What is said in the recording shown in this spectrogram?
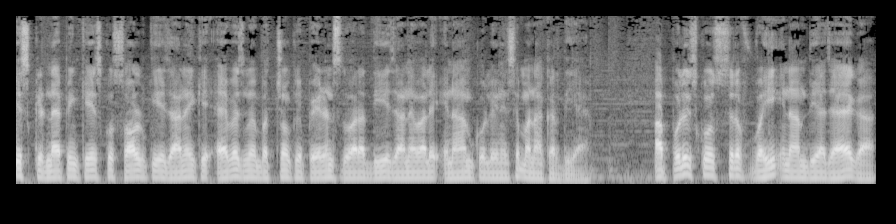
इस किडनैपिंग केस को सॉल्व किए जाने के एवज में बच्चों के पेरेंट्स द्वारा दिए जाने वाले इनाम को लेने से मना कर दिया है। अब पुलिस को सिर्फ़ वही इनाम दिया जाएगा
